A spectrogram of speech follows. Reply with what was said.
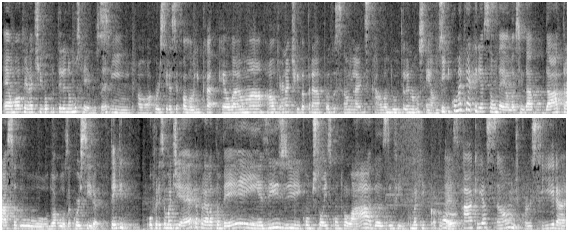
é uma alternativa para o Telenomus remus, né? Sim, a Corsira cefalônica, ela é uma alternativa para a produção em larga escala do uhum. Telenomus remus. E, e, como é que é a criação dela, assim, da, da traça do, do arroz, a Corsira? Tem que oferecer uma dieta para ela também? Exige condições controladas? Enfim, como é que acontece? Bom, a criação de corsira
